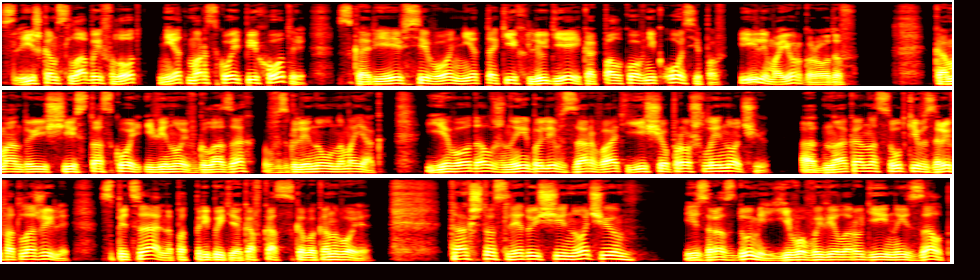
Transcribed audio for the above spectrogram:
Слишком слабый флот, нет морской пехоты. Скорее всего, нет таких людей, как полковник Осипов или майор Гродов. Командующий с тоской и виной в глазах взглянул на маяк. Его должны были взорвать еще прошлой ночью. Однако на сутки взрыв отложили, специально под прибытие кавказского конвоя. Так что следующей ночью из раздумий его вывел орудийный залп,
